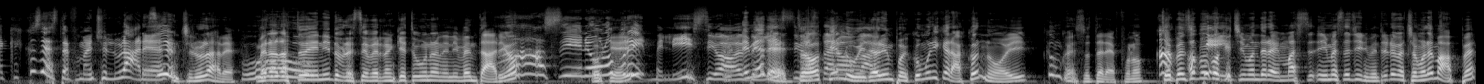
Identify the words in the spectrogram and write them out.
Eh, che cos'è, Steph? Ma è un cellulare? Sì, è un cellulare. Me l'ha Uh. dato Eni, dovresti averne anche tu uno nell'inventario. Ah, sì, ne ho Ok. uno pure. Bellissimo. e mi ha detto che roba. lui da ora in poi comunicherà con noi con questo telefono. Cioè, Ah, penso ok. proprio che ci manderà i, mass- i messaggini mentre noi facciamo le mappe.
